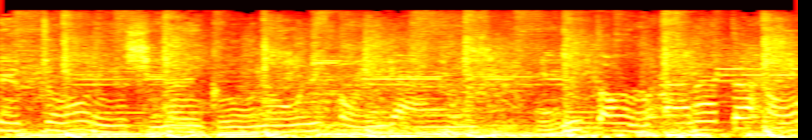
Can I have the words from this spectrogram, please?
どにしないこの匂いが。本当のあなたを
